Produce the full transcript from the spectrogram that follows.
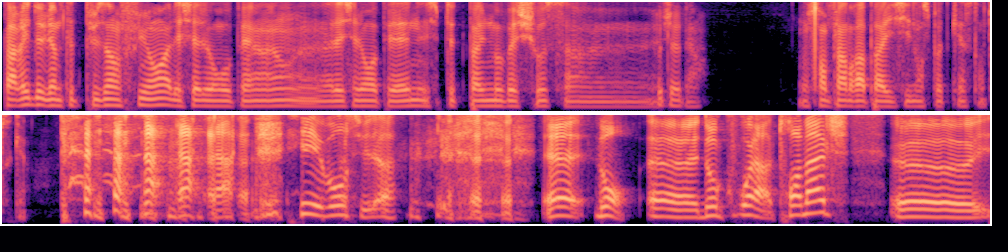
Paris devient peut-être plus influent à l'échelle européenne, à l'échelle européenne, et c'est peut-être pas une mauvaise chose, ça. euh, Peut-être. On s'en plaindra pas ici dans ce podcast, en tout cas. Il est bon celui-là. Euh, bon, euh, donc voilà, trois matchs. Euh,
